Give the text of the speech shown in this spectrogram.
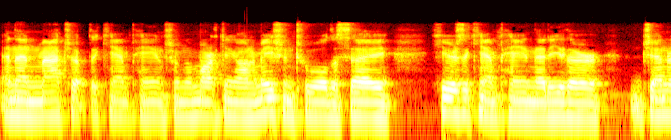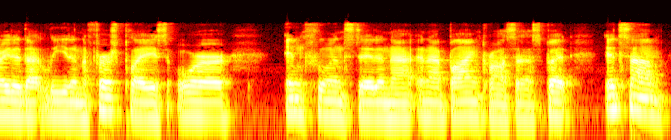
and then match up the campaigns from the marketing automation tool to say, here's a campaign that either generated that lead in the first place or influenced it in that in that buying process. But it's um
